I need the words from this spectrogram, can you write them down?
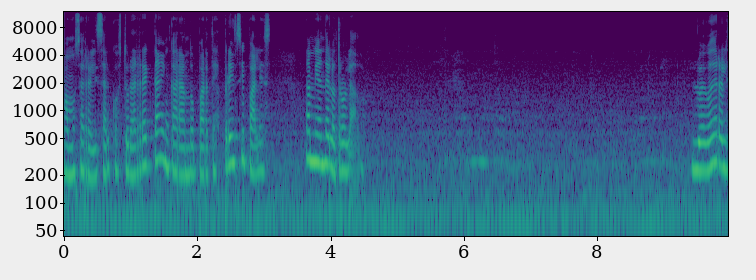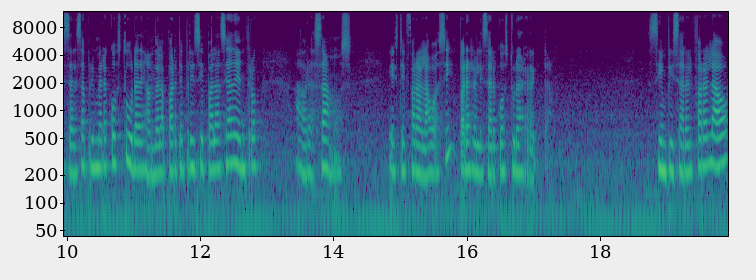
Vamos a realizar costura recta encarando partes principales también del otro lado. Luego de realizar esa primera costura, dejando la parte principal hacia adentro, abrazamos este faralao así para realizar costura recta. Sin pisar el faralao,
